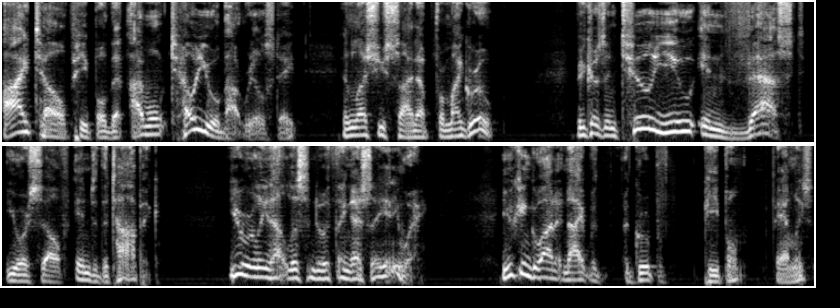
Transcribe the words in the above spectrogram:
I tell people that I won't tell you about real estate unless you sign up for my group Because until you invest yourself into the topic, you're really not listening to a thing I say anyway. You can go out at night with a group of people, families,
